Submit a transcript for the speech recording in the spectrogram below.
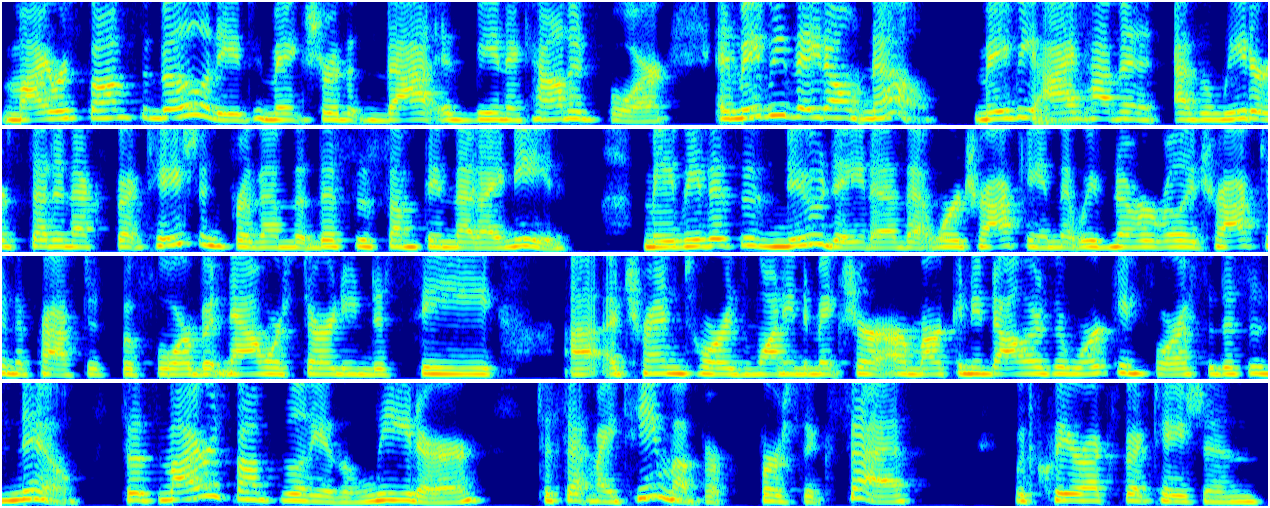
my responsibility to make sure that that is being accounted for, and maybe they don't know. Maybe I haven't, as a leader, set an expectation for them that this is something that I need. Maybe this is new data that we're tracking that we've never really tracked in the practice before, but now we're starting to see uh, a trend towards wanting to make sure our marketing dollars are working for us. So this is new. So it's my responsibility as a leader to set my team up for, for success with clear expectations.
